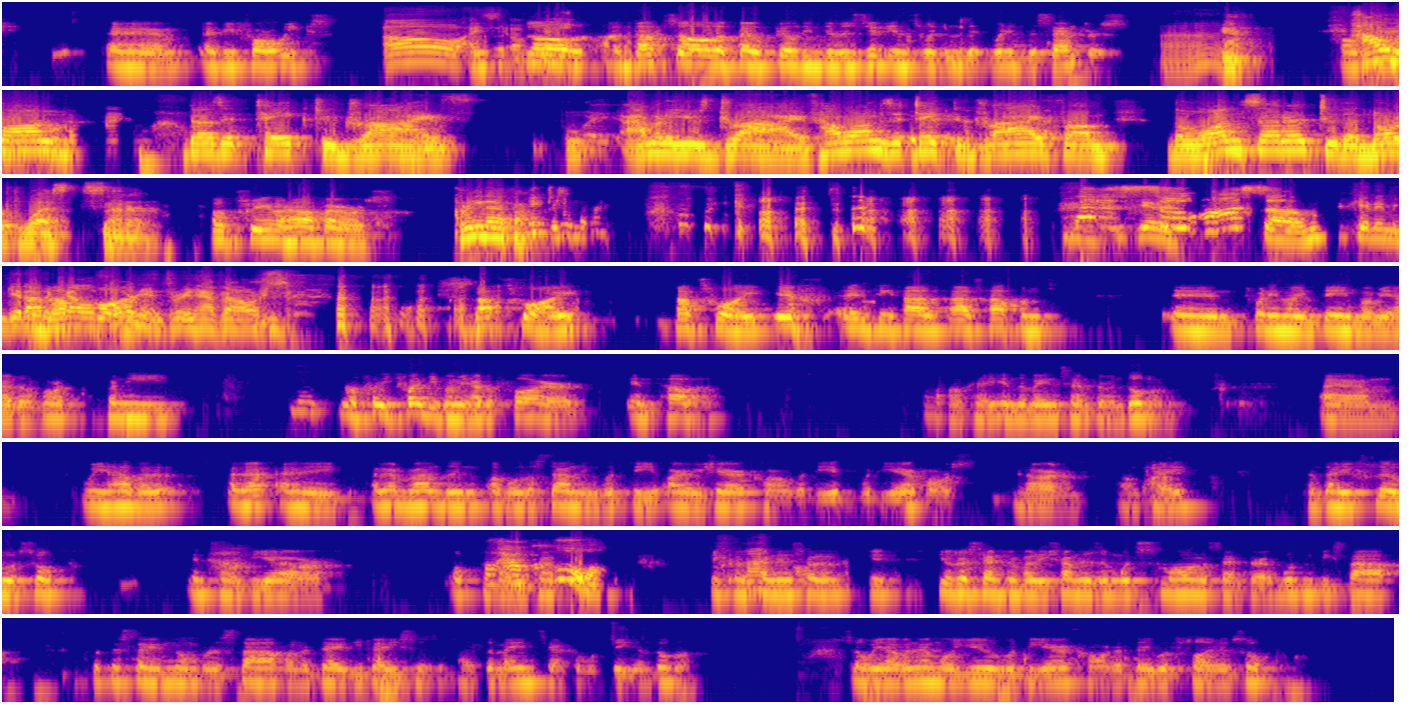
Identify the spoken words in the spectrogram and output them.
um, every four weeks. oh, I see. that's Okay. all, and that's all about building the resilience within the, within the centres. Ah. Yeah. How long does it take to drive? I'm going to use drive. How long does it take to drive from the one center to the northwest center? About three and a half hours. Three and a half hours. God. That is so awesome. You can't even get out of California fun. in three and a half hours. That's why, that's why if anything has, has happened in 2019 when we had a, or 20, no, 2020 when we had a fire in Tallaght, okay, in the main centre in Dublin, um, we have a, a, a, a memorandum of understanding with the Irish Air Corps, with the, with the Air Force in Ireland, okay? And they flew us up inside the hour. Up to Oh, how cool. Because the the other centre of Ballyshannon is a much smaller centre. It wouldn't be staffed with the same number of staff on a daily basis as the main centre would be in Dublin. So we have an MOU with the Air Corps that they would fly us up.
